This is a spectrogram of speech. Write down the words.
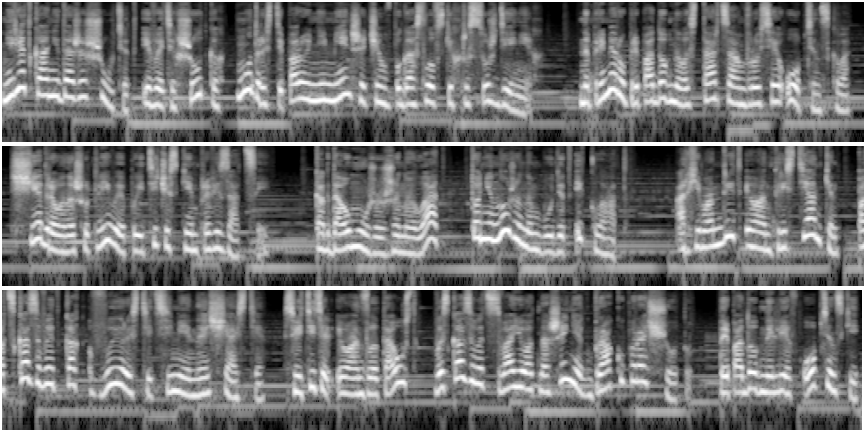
Нередко они даже шутят, и в этих шутках мудрости порой не меньше, чем в богословских рассуждениях. Например, у преподобного старца Амвросия Оптинского, щедрого на шутливые поэтические импровизации. Когда у мужа с женой лад, то не нужен им будет и клад. Архимандрит Иоанн Крестьянкин подсказывает, как вырастить семейное счастье. Святитель Иоанн Златоуст высказывает свое отношение к браку по расчету. Преподобный Лев Оптинский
